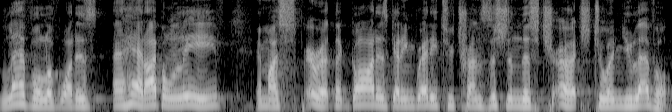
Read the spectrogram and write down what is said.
level of what is ahead. I believe in my spirit that God is getting ready to transition this church to a new level.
